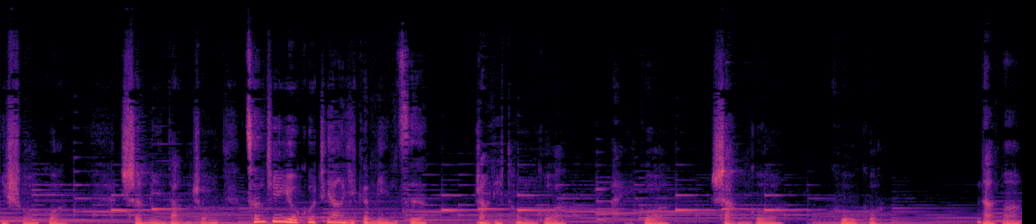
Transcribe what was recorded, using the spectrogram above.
你说过，生命当中曾经有过这样一个名字，让你痛过、爱过、伤过、哭过，那么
